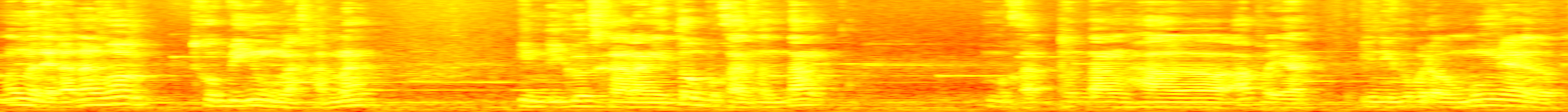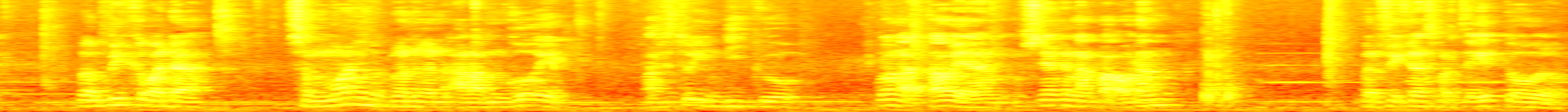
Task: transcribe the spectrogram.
Bener ya, karena gue cukup bingung lah karena indigo sekarang itu bukan tentang bukan tentang hal apa ya indigo pada umumnya gitu lebih kepada semua yang berhubungan dengan alam goib pas itu indigo gue nggak tahu ya maksudnya kenapa orang berpikir seperti itu.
